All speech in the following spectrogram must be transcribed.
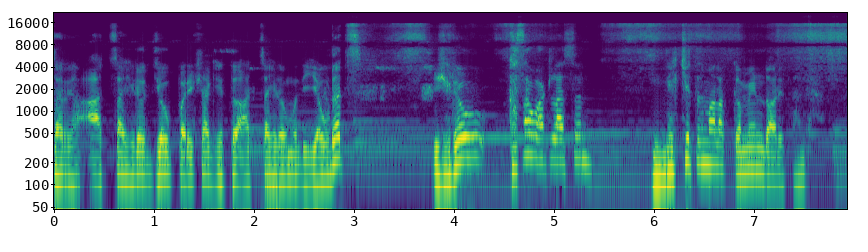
तर आजचा हिरो देव परीक्षा घेतो. आजचा हिरो मध्ये एवढंच. हिरो कसा वाटला असन? निश्चितच मला कमेंटद्वारे सांगा.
